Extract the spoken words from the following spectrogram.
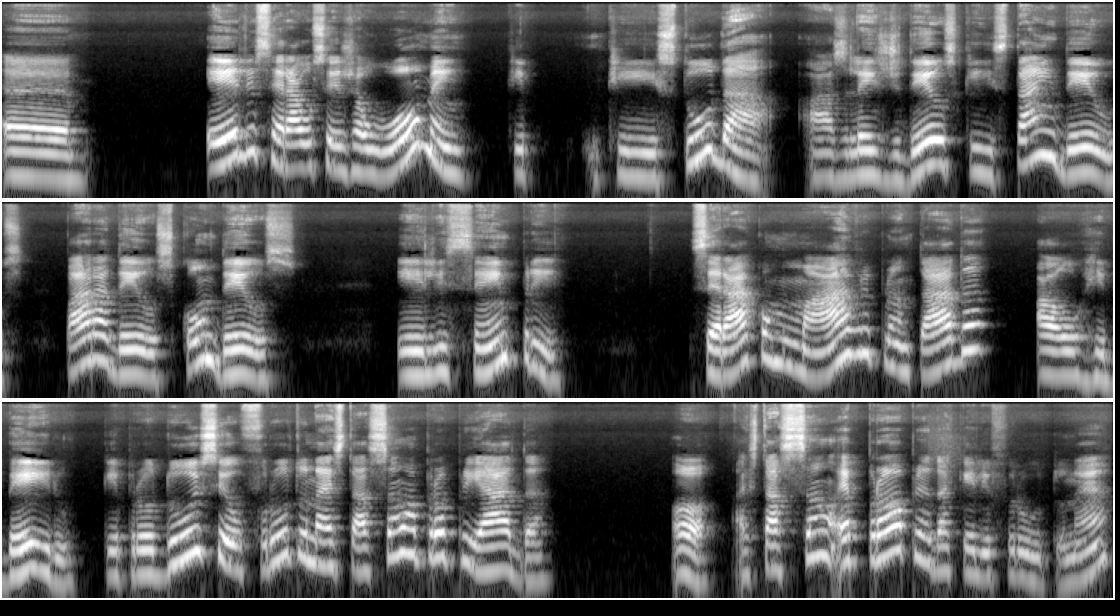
É, ele será, ou seja, o homem que, que estuda as leis de Deus, que está em Deus, para Deus, com Deus, ele sempre será como uma árvore plantada ao ribeiro, que produz seu fruto na estação apropriada. Ó, a estação é própria daquele fruto, né?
